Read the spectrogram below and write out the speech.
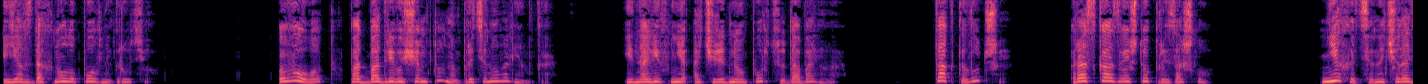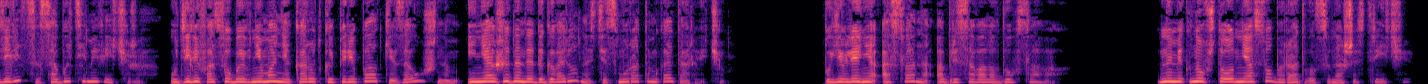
и я вздохнула полной грудью. «Вот», — подбадривающим тоном протянула Ленка и, налив мне очередную порцию, добавила. «Так-то лучше. Рассказывай, что произошло». Нехотя начала делиться событиями вечера, уделив особое внимание короткой перепалке за ужином и неожиданной договоренности с Муратом Гайдаровичем. Появление Аслана обрисовала в двух словах, намекнув, что он не особо радовался нашей встрече.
